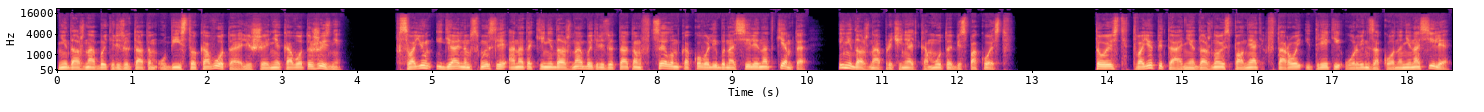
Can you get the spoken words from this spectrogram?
не должна быть результатом убийства кого-то, лишения кого-то жизни. В своем идеальном смысле она таки не должна быть результатом в целом какого-либо насилия над кем-то и не должна причинять кому-то беспокойств. То есть твое питание должно исполнять второй и третий уровень закона ненасилия,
